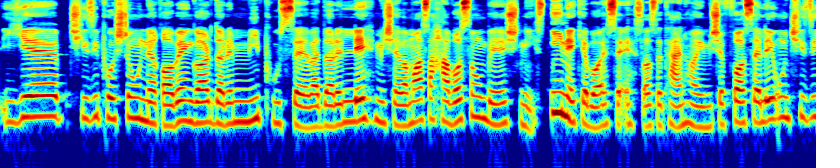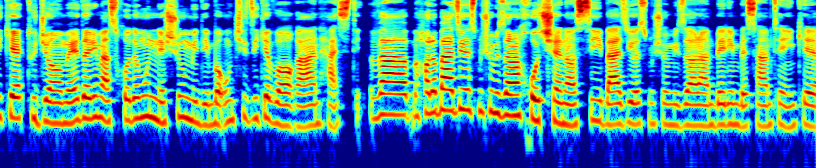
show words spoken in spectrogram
یه چیزی پشت اون نقابه انگار داره میپوسه و داره له میشه و ما اصلا حواسمون بهش نیست. اینه که باعث احساس تنهایی میشه. فاصله اون چیزی که تو جامعه داریم از خودمون نشون میدیم با اون چیزی که واقعا هستیم. و حالا بعضی اسمشو می‌ذارن خودشناسی بعضی اسمشو می‌ذارن بریم به سمت اینکه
